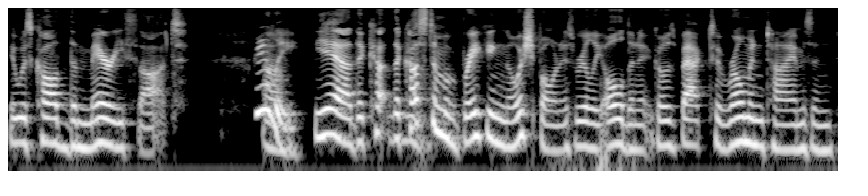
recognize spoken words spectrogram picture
it was called the Merry Thought. Really? Yeah, the cu- the custom of breaking a wishbone is really old, and it goes back to Roman times, and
